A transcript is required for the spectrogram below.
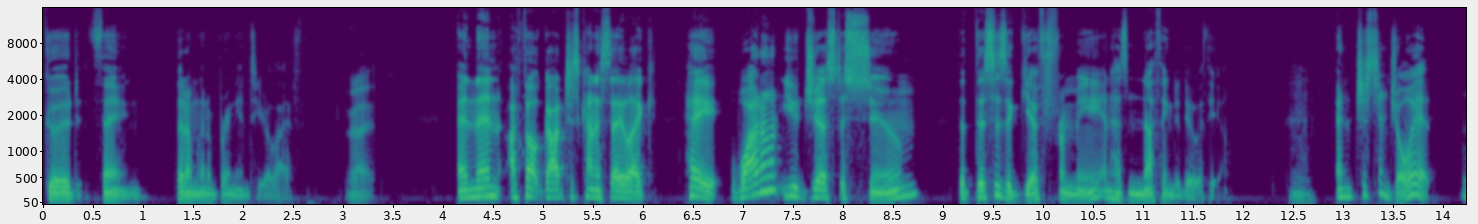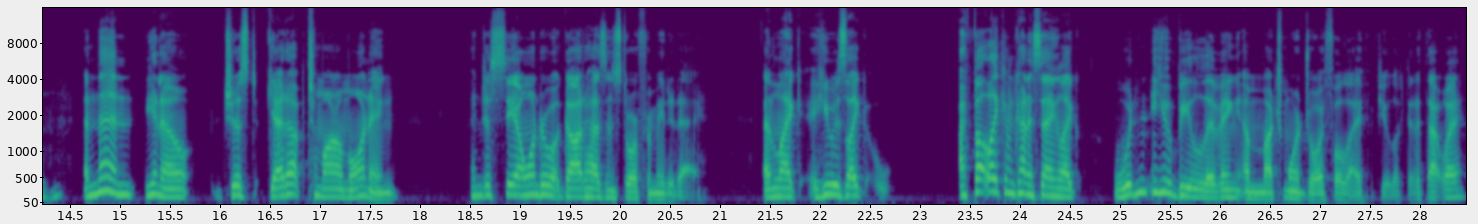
good thing that I'm going to bring into your life? Right. And then I felt God just kind of say, like, hey, why don't you just assume that this is a gift from me and has nothing to do with you? Mm. And just enjoy it. Mhm. And then, you know, just get up tomorrow morning and just see, I wonder what God has in store for me today. And like, he was like, I felt like him kind of saying, like, wouldn't you be living a much more joyful life if you looked at it that way?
